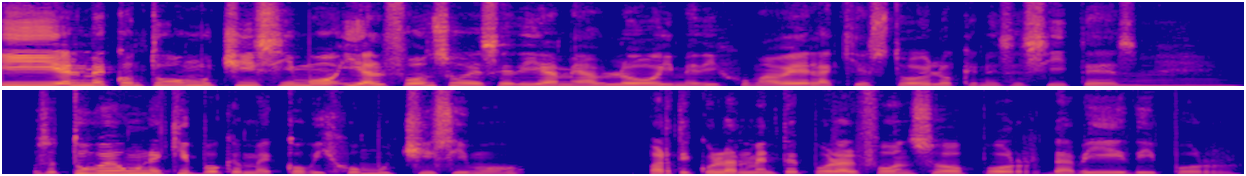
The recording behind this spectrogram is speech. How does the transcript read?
Y, él me contuvo muchísimo y Alfonso ese día me habló y me dijo, Mabel, aquí estoy, lo que necesites. Mm. O sea, tuve un equipo que me cobijó muchísimo, particularmente por Alfonso, por David y por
